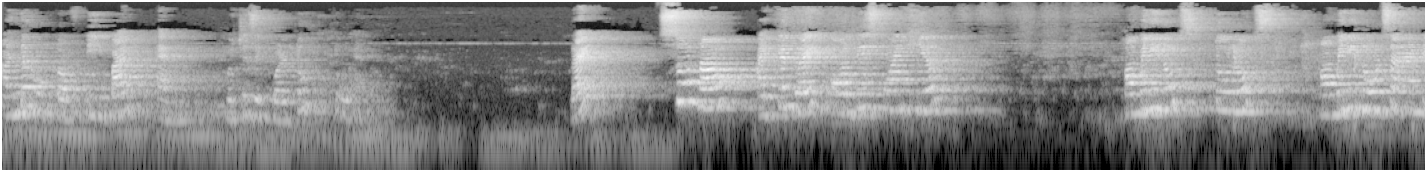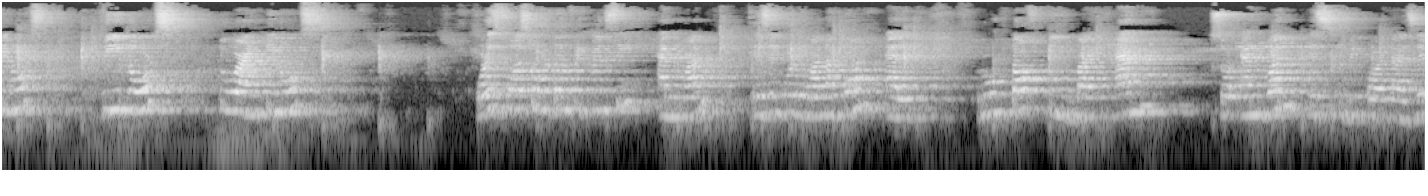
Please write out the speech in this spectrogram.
under root of T by M which is equal to 2N. Right? So now I can write all these points here. How many nodes? Two nodes. How many nodes and antinodes? Three nodes, two antinodes, what is first overtone frequency? N1 is equal to 1 upon L root of T by M. So N1 is to be called as a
